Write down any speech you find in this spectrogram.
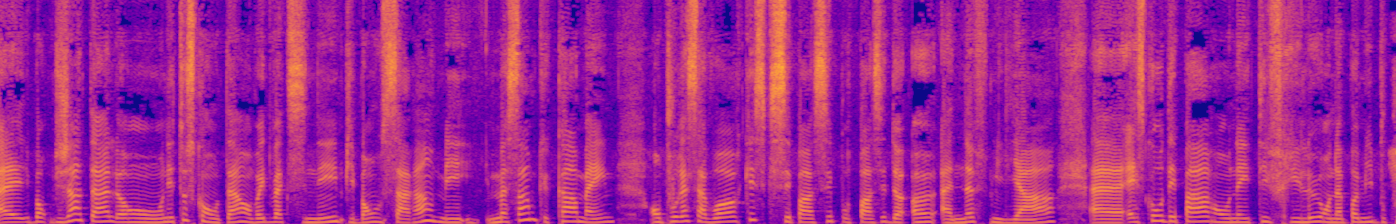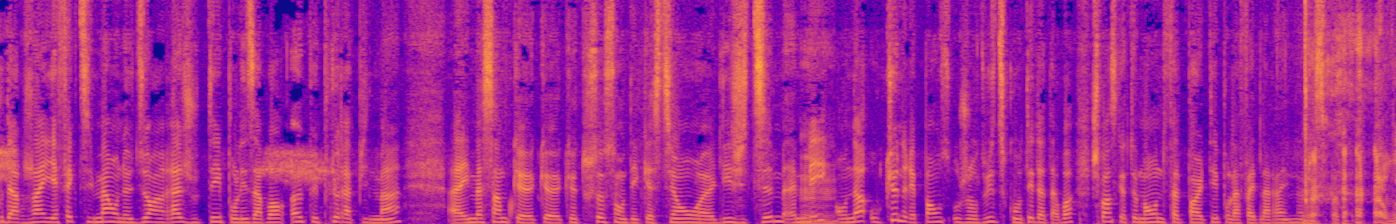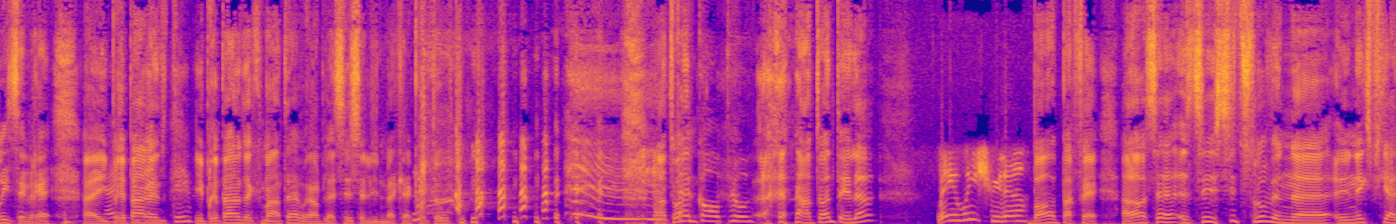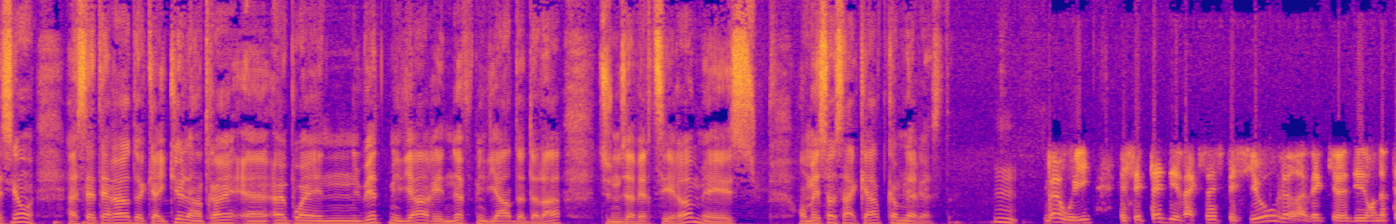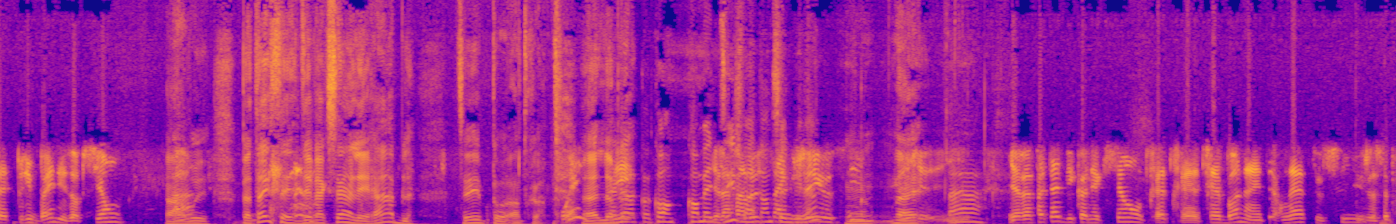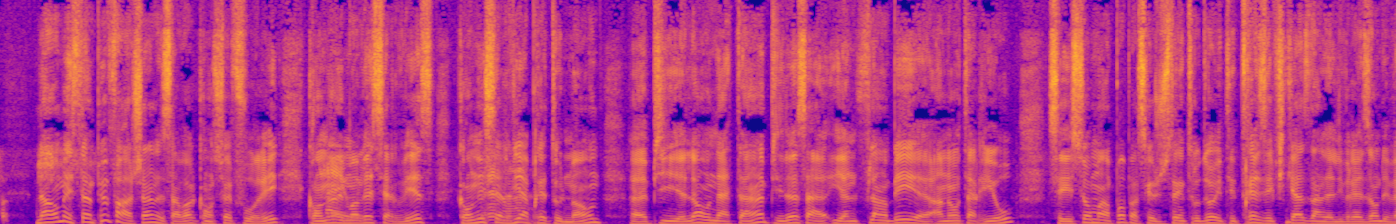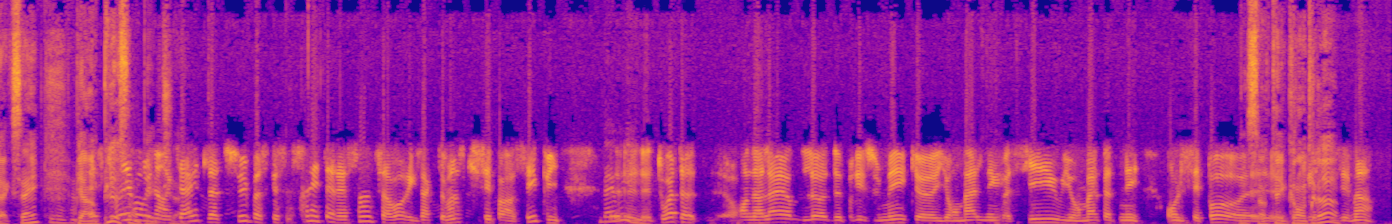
Euh, bon, j'entends, là, on, est tous contents, on va être vaccinés, puis bon, ça rentre, mais il me semble que quand même, on pourrait savoir qu'est-ce qui s'est passé pour passer de 1 à 9 milliards. Euh, est-ce qu'au départ, on a été frileux, on n'a pas mis beaucoup d'argent et effectivement, on a dû en rajouter pour les avoir un peu plus rapidement? Euh, il me semble que, que, que, tout ça sont des questions légitimes, mais mhm. on n'a aucune réponse aujourd'hui du côté d'Ottawa. Je pense que tout le monde fait le party pour la fête de la reine. oui, c'est vrai. Euh, il, prépare un, il prépare un documentaire pour remplacer celui de Macacoto. Antoine? complot. Antoine, t'es là? Ben oui, je suis là. Bon, parfait. Alors, si tu trouves une, euh, une, explication à cette erreur de calcul entre 1,8 euh, milliard et 9 milliards de dollars, tu nous avertiras, mais on met ça sur la carte comme le reste. Hmm. Ben oui, mais c'est peut-être des vaccins spéciaux là, avec euh, des. On a peut-être pris bien des options. Ah hein? oui, peut-être c'est des vaccins à l'érable. Tu sais, en tout cas. Oui. Euh, Qu'on me dit, je vais attendre celui-là. Aussi. Mm, ah. Il, y avait peut-être des connexions très, très, très bonnes à Internet aussi, je sais pas. Non, mais c'est un peu fâchant de savoir qu'on se fait fourrer, qu'on a ben un mauvais service, qu'on est servi après tout le monde. Euh, puis là, on attend. Puis là, ça, il y a une flambée euh, en Ontario. C'est sûrement pas parce que Justin Trudeau a été très efficace dans la livraison des vaccins. Puis en plus, on peut une enquête là-dessus? Parce que ce serait intéressant de savoir exactement ce qui s'est passé. Puis ben euh, toi, on a l'air là de présumer qu'ils ont mal négocié ou ils ont mal fait, mais on le sait pas. Sortez le contrat.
